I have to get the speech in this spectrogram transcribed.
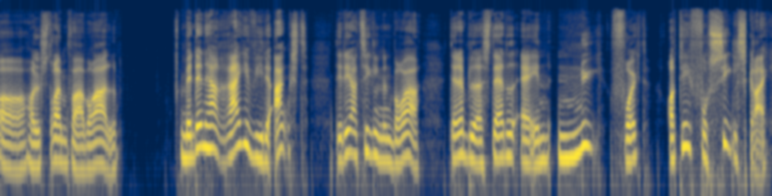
at holde strøm for apparatet. Men den her rækkevidde angst, det er det artiklen den berører, den er blevet erstattet af en ny frygt, og det er fossilskræk.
